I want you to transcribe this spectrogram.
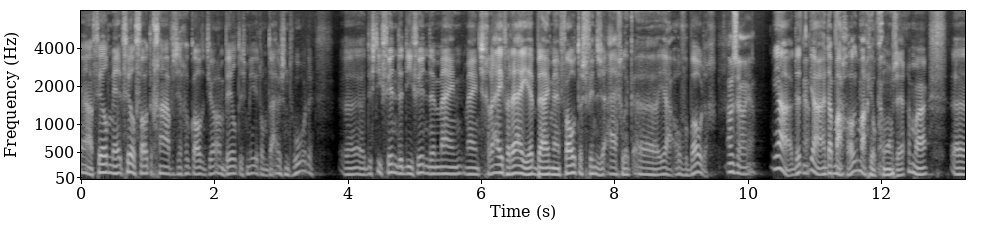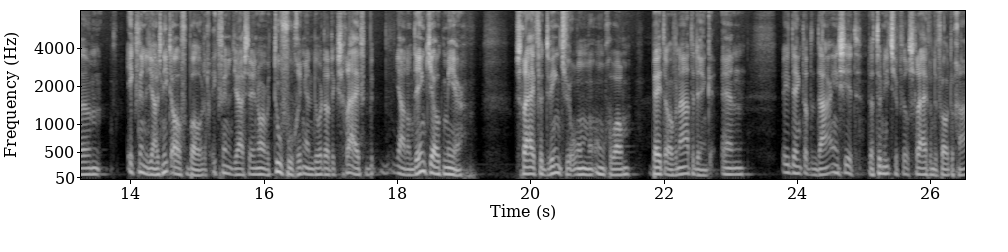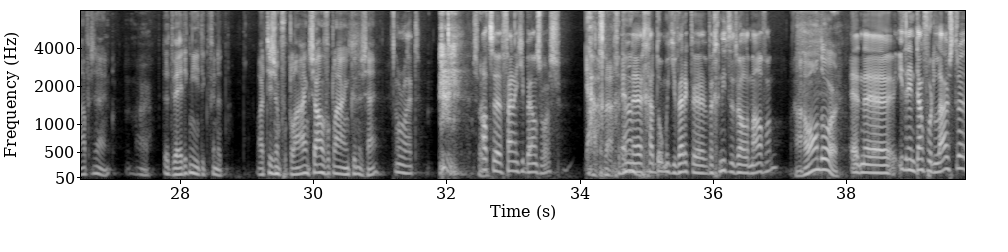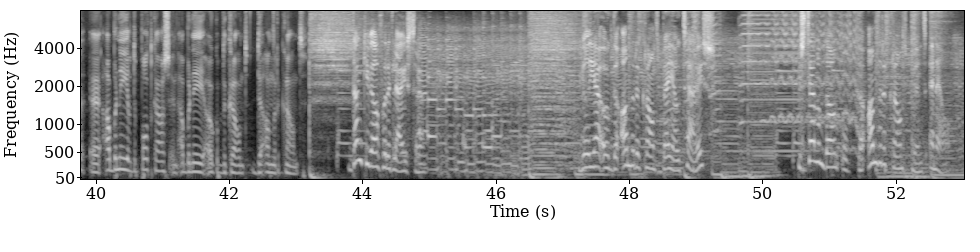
Ja, veel, me- veel fotografen zeggen ook altijd... Ja, een beeld is meer dan duizend woorden. Eh, dus die vinden, die vinden mijn, mijn schrijverijen bij mijn foto's vinden ze eigenlijk eh, ja, overbodig. Oh zo, ja. Ja, dat, Ja. ja. dat mag ook. Dat mag je ook Ja. gewoon zeggen. Maar ehm, ik vind het juist niet overbodig. Ik vind het juist een enorme toevoeging. En doordat ik schrijf, ja, dan denk je ook meer. Schrijven dwingt je om, om gewoon beter over na te denken. En ik denk dat het daarin zit. Dat er niet zoveel schrijvende fotografen zijn. Maar dat weet ik niet. Ik vind het, maar het is een verklaring. Het zou een verklaring kunnen zijn. Alright. Sorry. Ad, eh, fijn dat je bij ons was. Ja, graag gedaan. En eh, ga door met je werk. We, we genieten er allemaal van. Hou gewoon door. En eh, iedereen dank voor het luisteren. Eh, abonneer je op de podcast en abonneer je ook op de krant De Andere Krant. Dankjewel voor het luisteren. Wil jij ook de andere krant bij jou thuis? Bestel hem dan op deanderekrant.nl.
